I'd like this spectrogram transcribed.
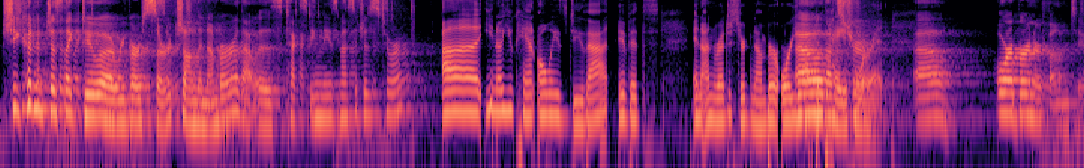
She couldn't just like do a reverse search on the number that was texting these messages to her. Uh, you know, you can't always do that if it's an unregistered number or you Oh, have to pay true. for it. Oh. Or a burner phone too.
